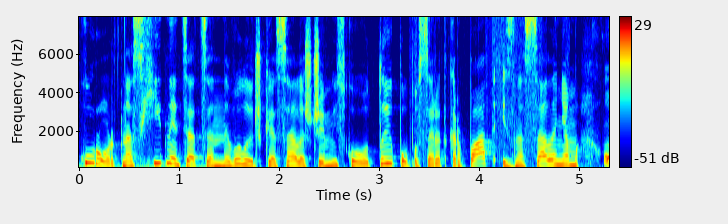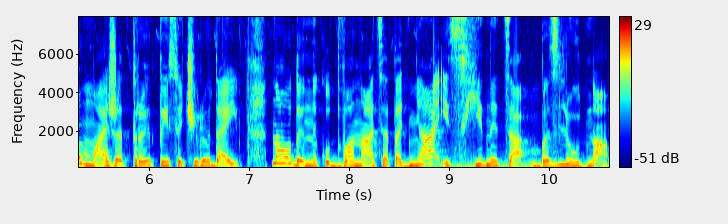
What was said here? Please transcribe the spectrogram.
Курортна східниця це невеличке селище міського типу посеред Карпат із населенням у майже три тисячі людей. На годиннику 12 дня і східниця безлюдна.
